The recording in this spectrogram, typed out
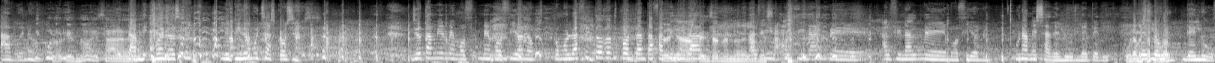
Ah, bueno. De colores, ¿no? Esa... bueno, es que le pido muchas cosas. Yo también me, me, emociono. Como lo hace todo con tanta facilidad. pensando en lo de la mesa. al, final me, al final me emociono. Una mesa de luz le pedí. ¿Una mesa, perdón? De luz.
